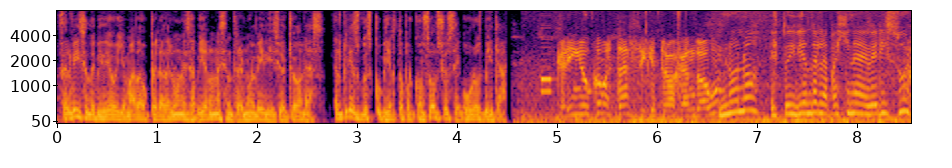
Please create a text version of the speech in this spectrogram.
Servicio de videollamada opera de lunes a viernes entre 9 y 18 horas. El riesgo es cubierto por Consorcio Seguros Vida. Cariño, ¿cómo estás? ¿Sigues trabajando aún? No, no, estoy viendo la página de Verisur.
